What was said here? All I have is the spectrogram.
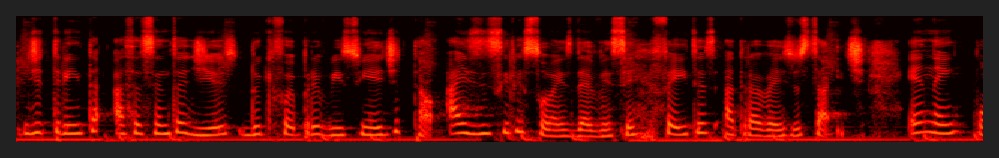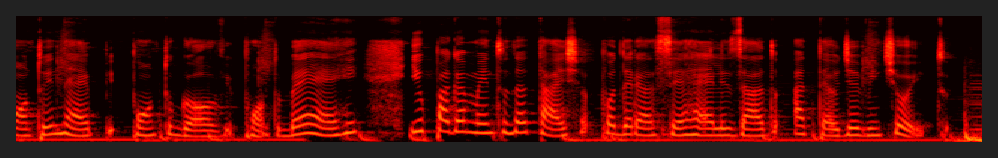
de 30 a 60 dias do que foi previsto em edital. As inscrições devem ser feitas através do site enem.inep.gov.br e o pagamento da taxa poderá ser realizado até o dia 28.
